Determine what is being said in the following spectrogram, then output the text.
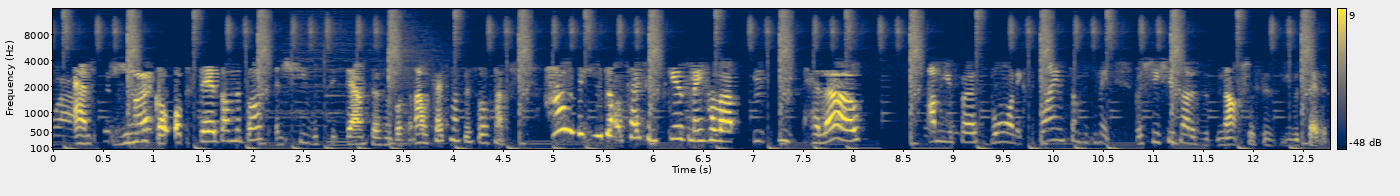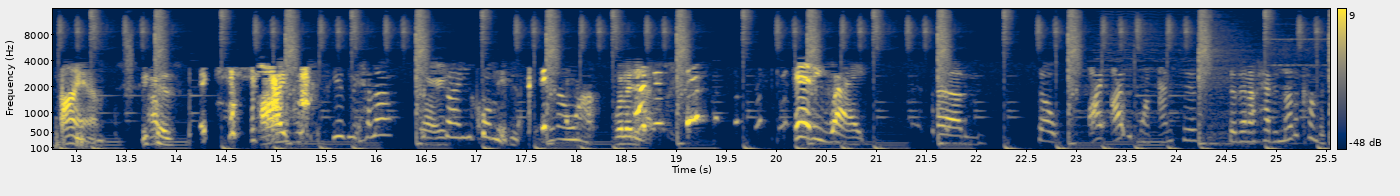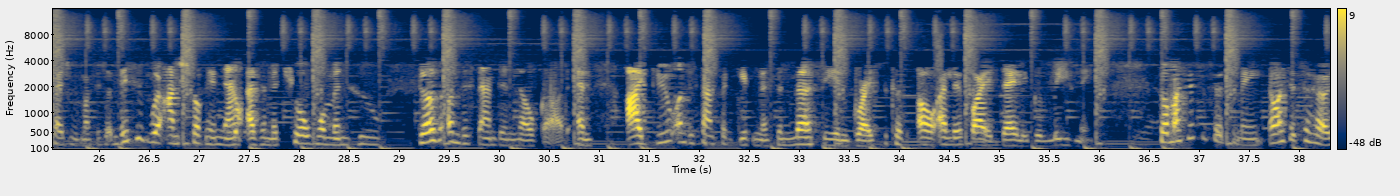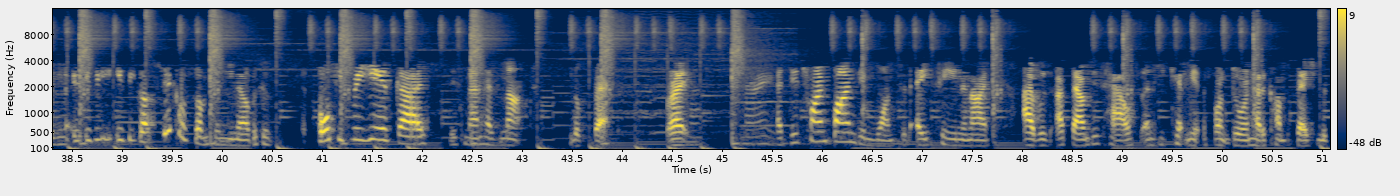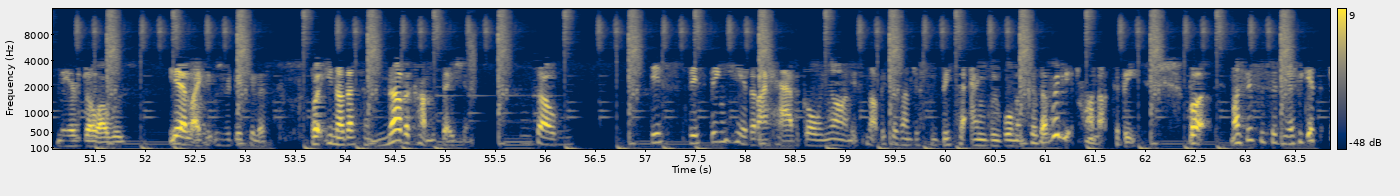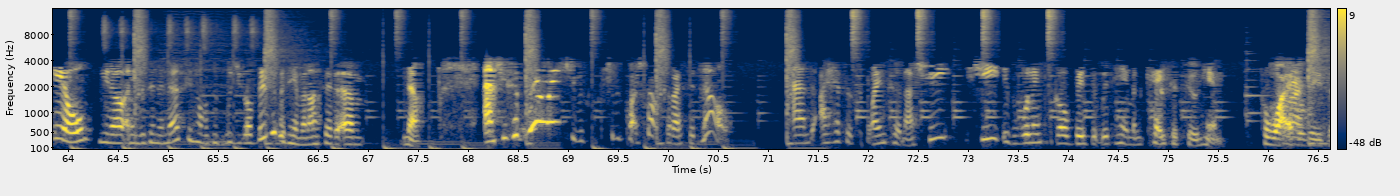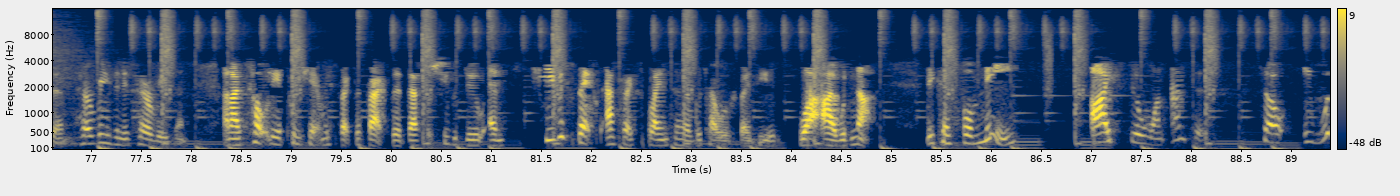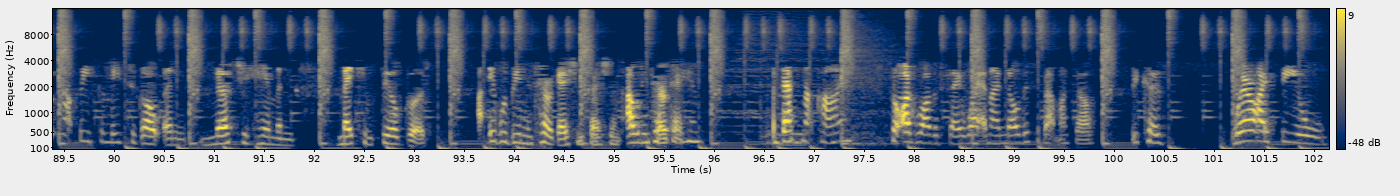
Wow. And he would go upstairs on the bus, and she would sit downstairs on the bus. And I would to my sister all the time, "How is it you don't to him, excuse me, hello, Mm-mm, hello, I'm your firstborn. Explain something to me." But she, she's not as obnoxious as you would say that I am, because I would, excuse me, hello. Sorry. Sorry, you call me. You know what? Well, anyway. anyway, um, so I, I would want answers. So then I've had another conversation with my sister, and this is where I'm struggling now as a mature woman who does understand and know God, and I do understand forgiveness and mercy and grace because oh, I live by it daily. Believe me. So my sister said to me, no, I said to her, you know, if, if he if he got sick or something, you know, because 43 years, guys, this man has not looked back, right? Right. I did try and find him once at 18, and I, I was, I found his house, and he kept me at the front door and had a conversation with me as though I was, yeah, like it was ridiculous. But you know, that's another conversation. So mm-hmm. This, this thing here that I have going on, it's not because I'm just a bitter, angry woman, because I really try not to be. But my sister said, you know, if he gets ill, you know, and he was in a nursing home, I said, would you go visit with him? And I said, um, no. And she said, really? She was, she was quite shocked that I said no and I had to explain to her now she she is willing to go visit with him and cater to him for whatever Right. reason. Her reason is her reason, and I totally appreciate and respect the fact that that's what she would do, and she respects after I explained to her, which I will explain to you, why I would not, because for me, I still want answers. So it would not be for me to go and nurture him and make him feel good. It would be an interrogation session. I would interrogate him, and that's not kind. So I'd rather stay away. And I know this about myself because where I feel,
